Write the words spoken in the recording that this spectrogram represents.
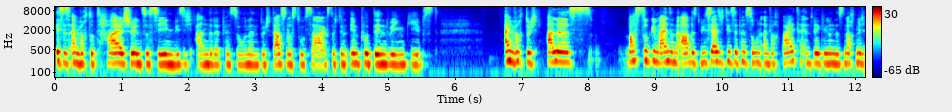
ist es einfach total schön zu sehen, wie sich andere Personen durch das, was du sagst, durch den Input, den du ihnen gibst, einfach durch alles, was du gemeinsam erarbeitest, wie sehr sich diese Person einfach weiterentwickelt. Und das macht mich,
